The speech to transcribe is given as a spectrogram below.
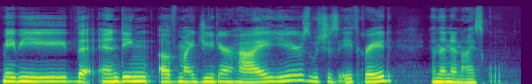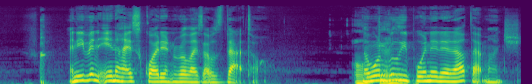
maybe the ending of my junior high years, which is eighth grade, and then in high school. And even in high school, I didn't realize I was that tall. Oh, no one dang. really pointed it out that much.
